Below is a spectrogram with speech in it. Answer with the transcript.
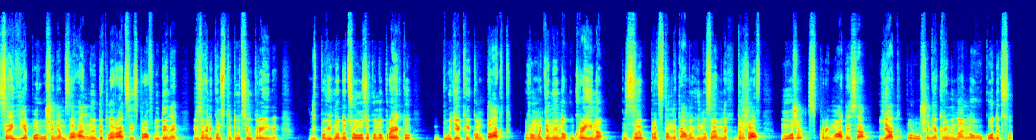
це є порушенням загальної декларації з прав людини і взагалі Конституції України. Відповідно до цього законопроекту, будь-який контакт громадянина Україна з представниками іноземних держав може сприйматися як порушення кримінального кодексу.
